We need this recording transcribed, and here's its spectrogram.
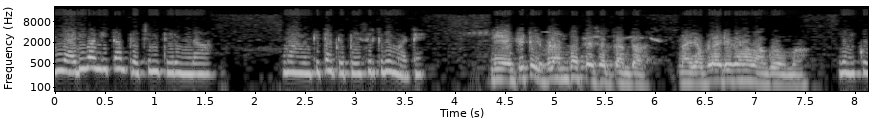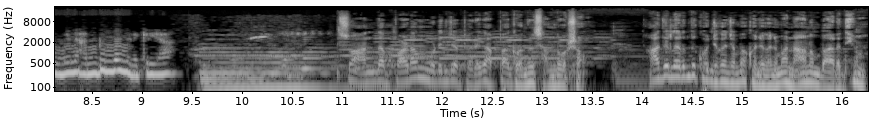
நீ அடி வாங்கித்தான் பிரச்சனை தீரும்னா நான் உன்கிட்ட அப்படி பேசிருக்கவே மாட்டேன். நீ என்கிட்ட இவ்வளவு அன்பா பேசுறதா இருந்தா நான் எவ்வளவு அடி வேணா வாங்குவோமா? உனக்கு உண்மையில அன்பு இல்லைன்னு நினைக்கிறியா? ஸோ அந்த படம் முடிஞ்ச பிறகு அப்பாவுக்கு வந்து சந்தோஷம். அதுலேருந்து கொஞ்சம் கொஞ்சமாக கொஞ்சம் கொஞ்சமாக நானும் பாரதியும்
